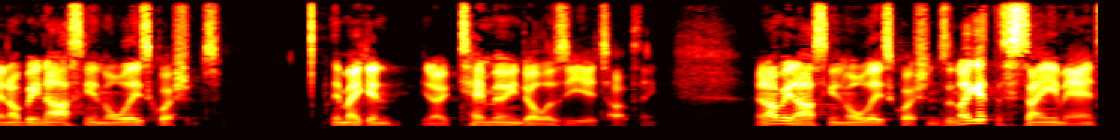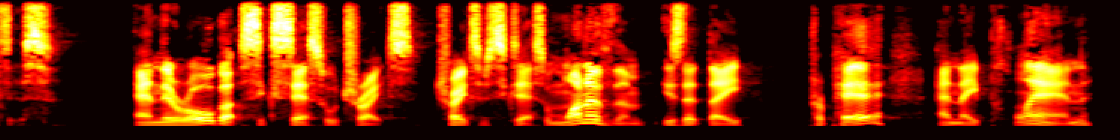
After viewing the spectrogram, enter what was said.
and I've been asking them all these questions. They're making you know ten million dollars a year type thing, and I've been asking them all these questions, and I get the same answers and they're all got successful traits, traits of success. And one of them is that they prepare and they plan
